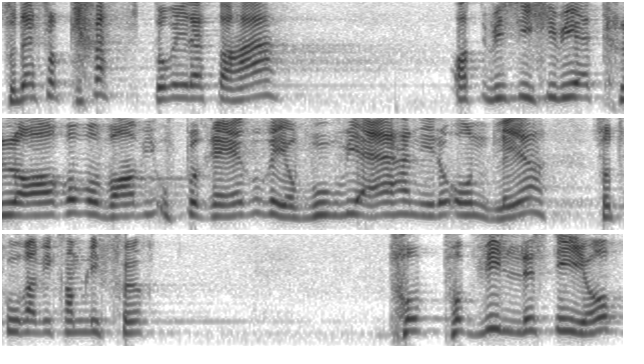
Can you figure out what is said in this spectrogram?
Så det er så krefter i dette her at hvis ikke vi er klar over hva vi opererer i, og hvor vi er hen i det åndelige, så tror jeg vi kan bli ført på, på ville stier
